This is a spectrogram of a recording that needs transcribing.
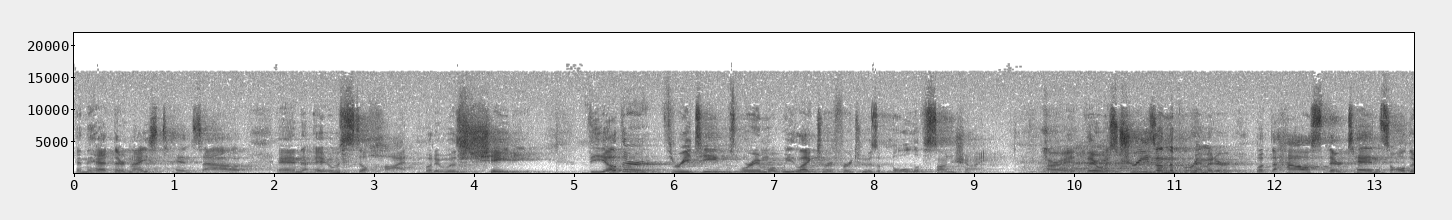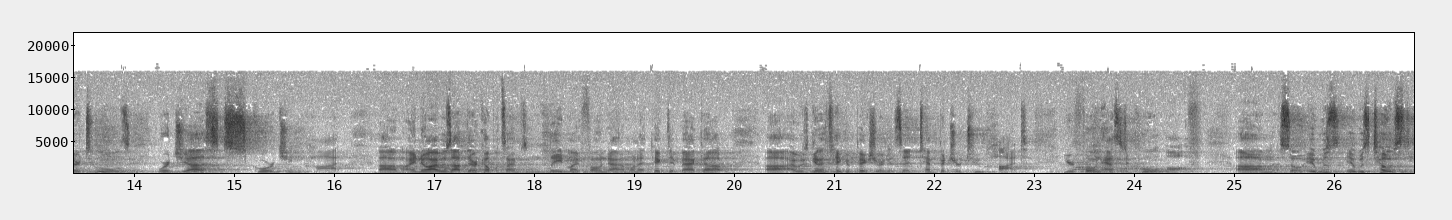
and they had their nice tents out, and it was still hot, but it was shady. The other three teams were in what we like to refer to as a bowl of sunshine. All right, there was trees on the perimeter, but the house, their tents, all their tools were just scorching hot. Um, I know I was out there a couple times and laid my phone down, and when I picked it back up, uh, I was going to take a picture, and it said temperature too hot. Your phone has to cool off. Um, so it was it was toasty.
